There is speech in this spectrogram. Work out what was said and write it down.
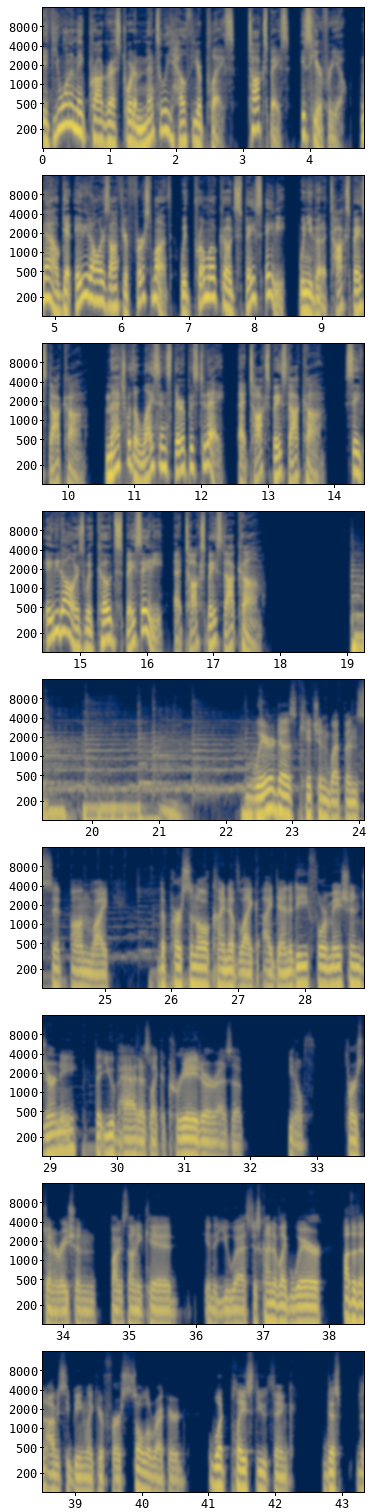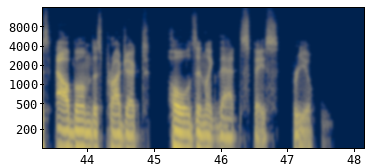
If you want to make progress toward a mentally healthier place, Talkspace is here for you. Now get $80 off your first month with promo code SPACE80 when you go to Talkspace.com. Match with a licensed therapist today at Talkspace.com. Save $80 with code SPACE80 at Talkspace.com. Where does Kitchen Weapons sit on like the personal kind of like identity formation journey that you've had as like a creator, as a you know first generation Pakistani kid, in the US? Just kind of like where, other than obviously being like your first solo record, what place do you think this this album, this project holds in like that space for you?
